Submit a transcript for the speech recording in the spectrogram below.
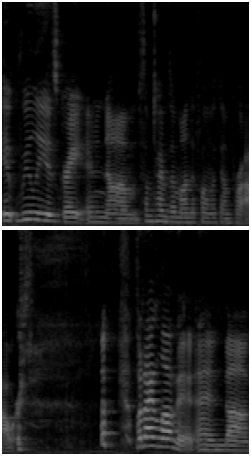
it really is great. And um, sometimes I'm on the phone with them for hours. but I love it. And um,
